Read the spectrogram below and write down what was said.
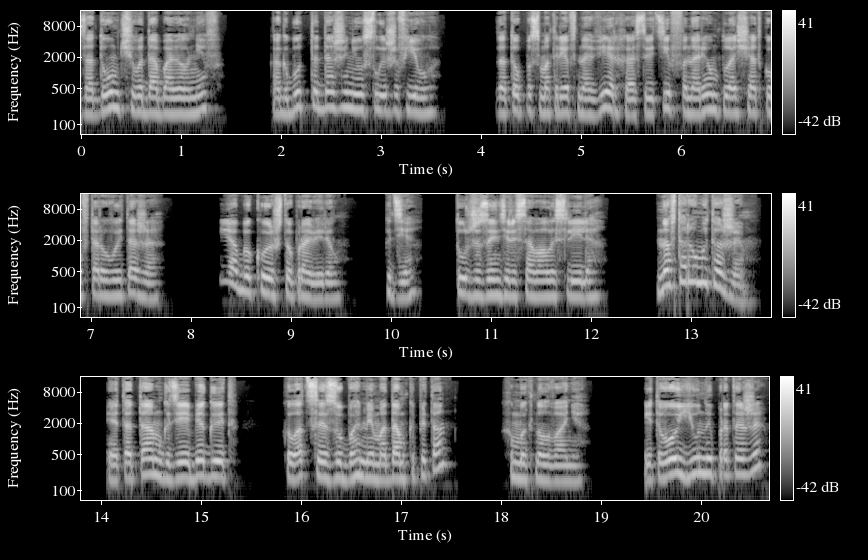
задумчиво добавил Нев, как будто даже не услышав его, зато посмотрев наверх и осветив фонарем площадку второго этажа, я бы кое-что проверил. «Где?» — тут же заинтересовалась Лиля. «На втором этаже. Это там, где бегает, клацая зубами мадам-капитан?» — хмыкнул Ваня. «И твой юный протеже?»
